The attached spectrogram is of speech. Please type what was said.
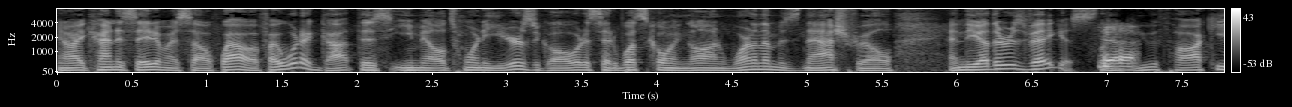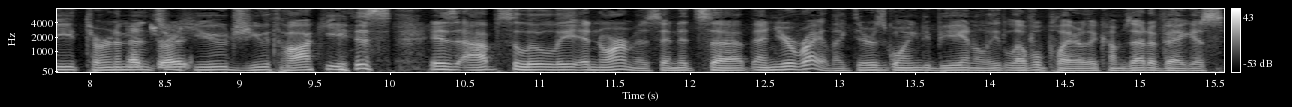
you know I kind of say to myself, "Wow, if I would have got this email 20 years ago, I would have said what's going on." One of them is Nashville, and the other is Vegas. Like, yeah. youth hockey tournaments right. are huge. Youth hockey is is absolutely enormous, and it's uh, and you're right. Like there's going to be an elite level player that comes out of Vegas.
